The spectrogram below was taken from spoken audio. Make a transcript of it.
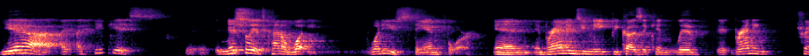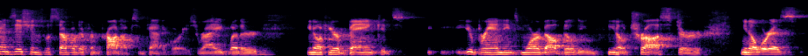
Yeah, I, I think it's initially it's kind of what what do you stand for, and and branding's unique because it can live. It, branding transitions with several different products and categories, right? Whether, mm-hmm. you know, if you're a bank, it's your branding's more about building, you know, trust or, you know, whereas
